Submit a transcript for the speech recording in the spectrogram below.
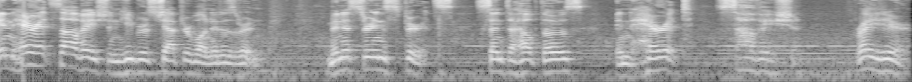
inherit salvation. Hebrews chapter 1, it is written. Ministering spirits sent to help those inherit salvation. Right here,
